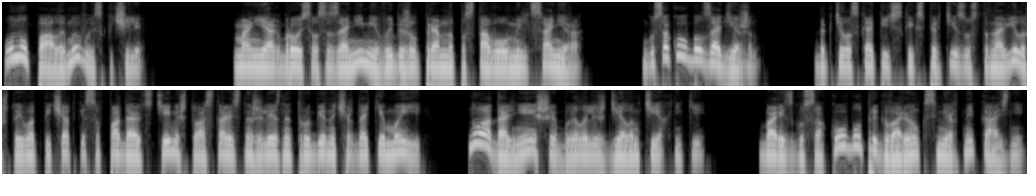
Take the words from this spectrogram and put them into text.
Он упал, и мы выскочили». Маньяк бросился за ними и выбежал прямо на постового милиционера. Гусаков был задержан. Дактилоскопическая экспертиза установила, что его отпечатки совпадают с теми, что остались на железной трубе на чердаке МАИ, ну а дальнейшее было лишь делом техники. Борис Гусаков был приговорен к смертной казни.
